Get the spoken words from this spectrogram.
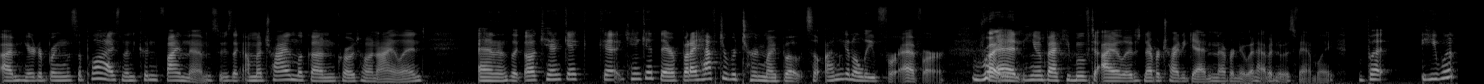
I'm here to bring the supplies," and then he couldn't find them. So he's like, "I'm gonna try and look on Croatoan Island." And it's like, oh, I can't get, get can't get there, but I have to return my boat, so I'm gonna leave forever. Right. And he went back. He moved to Ireland. Never tried again. Never knew what happened to his family. But he went.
